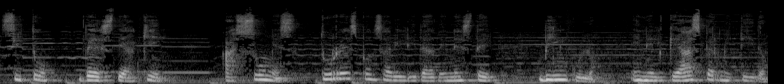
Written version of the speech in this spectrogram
Si tú desde aquí asumes tu responsabilidad en este vínculo en el que has permitido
